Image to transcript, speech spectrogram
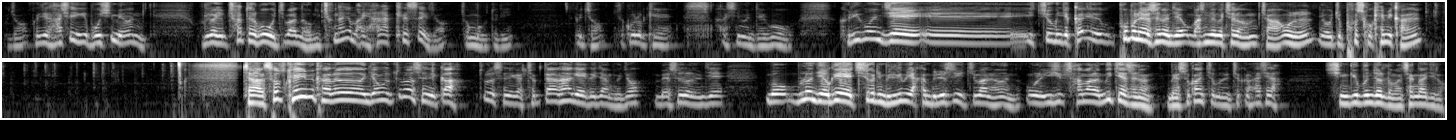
그죠? 근데 사실 이게 보시면 우리가 지금 차트를 보고 있지만 엄청나게 많이 하락했어요. 그죠? 종목들이. 그렇죠. 그렇게 하시면 되고 그리고 이제 에, 이쪽 이제 그 부분에서는 이제 말씀드린 것처럼 자 오늘 요쪽 포스코 케미칼 자 소스 케미칼은 이제 오늘 뚫었으니까 뚫었으니까 적당하게 그냥 그죠? 매수를 이제 뭐 물론 여기에 지수가 좀 밀리면 약간 밀릴 수 있지만은 오늘 24만 원 밑에서는 매수 관점으로 접근하시라. 신규 분들도 마찬가지로.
